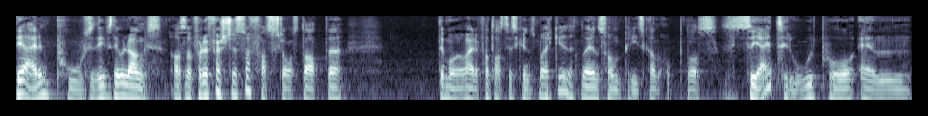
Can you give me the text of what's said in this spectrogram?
det er en positiv stimulans. Altså For det første så fastslås det at det må jo være et fantastisk kunstmarked når en sånn pris kan oppnås. Så jeg tror på en,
